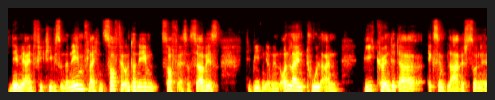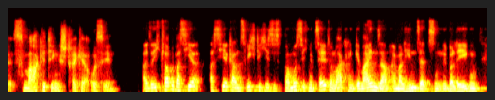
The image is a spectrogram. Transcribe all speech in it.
Nehmen wir ein fiktives Unternehmen, vielleicht ein Softwareunternehmen, Software as a Service, die bieten irgendein Online-Tool an. Wie könnte da exemplarisch so eine Marketing-Strecke aussehen? Also ich glaube, was hier, was hier ganz wichtig ist, ist, man muss sich mit Sales und Marketing gemeinsam einmal hinsetzen und überlegen,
